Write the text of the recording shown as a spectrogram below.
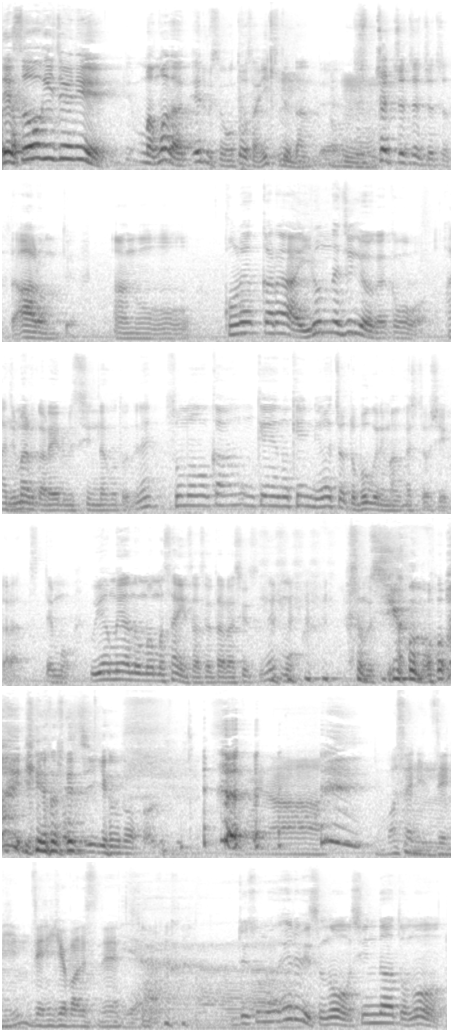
で葬儀中に、まあ、まだエルビスのお父さん生きてたんで「うん。ちょちょちょちょちょ」ってアーロンって。あのーこれからいろんな授業がこう始まるからエルビス死んだことでね。その関係の権利はちょっと僕に任せてほしいからっつってもううやむやのままサインさせたらしいですね。もう その死後のいろんな授業の。すごいな。まさに銭銭ゲバですね。でそのエルビスの死んだ後の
